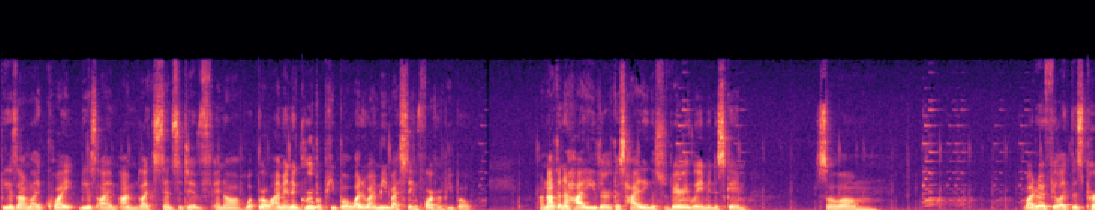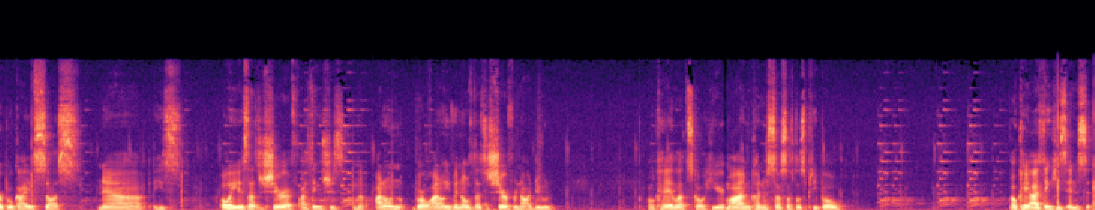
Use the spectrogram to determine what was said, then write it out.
because I'm like quite because I'm I'm like sensitive and all. What bro? I'm in a group of people. What do I mean by staying far from people? I'm not gonna hide either because hiding is very lame in this game. So um, why do I feel like this purple guy is sus? Nah, he's. Oh wait, is that the sheriff? I think she's. No, I don't, bro. I don't even know if that's a sheriff or not, dude. Okay, let's go here. I'm kind of sus of those people. Okay, I think he's innocent.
